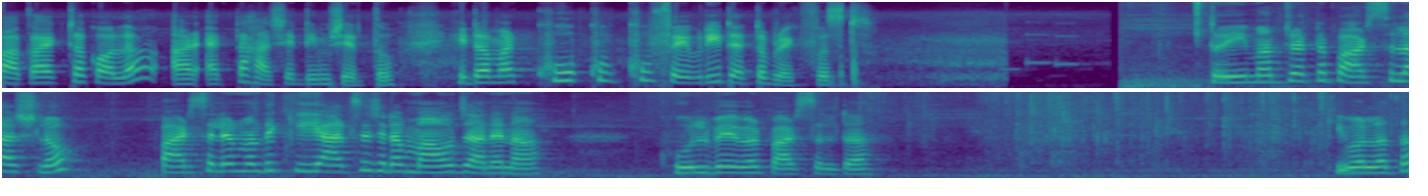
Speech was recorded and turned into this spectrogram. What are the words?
পাকা একটা কলা আর একটা হাঁসের ডিম সেদ্ধ। এটা আমার খুব খুব খুব ফেভারিট একটা ব্রেকফাস্ট তো এইমাত্র একটা পার্সেল আসলো। পার্সেলের মধ্যে কি আছে সেটা মাও জানে না। খুলবে এবার পার্সেলটা। কি বলো তো?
